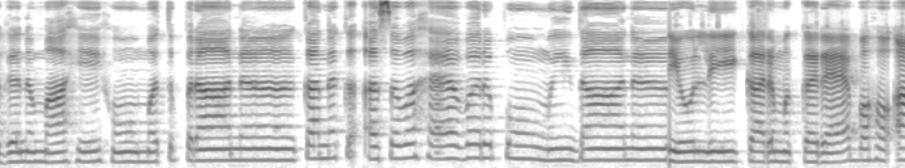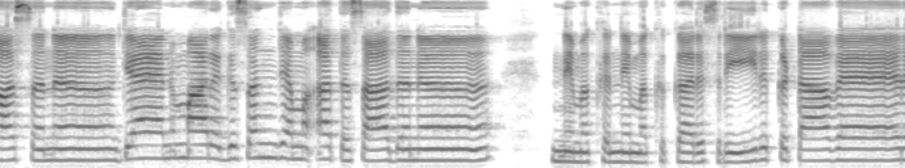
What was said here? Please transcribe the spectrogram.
ਅਗਨ ਮਾਹੇ ਹੋਮਤ ਪ੍ਰਾਨ, ਕਨਕ ਅਸਵ ਹੈ ਵਰ ਭੂਮੀ ਦਾਨ। ਯੋਲੀ ਕਰਮ ਕਰੈ ਬਹੁ ਆਸਨ, ਜੈਨ ਮਾਰਗ ਸੰਜਮ ਅਤ ਸਾਧਨ। ਨਿਮਖ ਨਿਮਖ ਕਰ ਸਰੀਰ ਕਟਾਵੈ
